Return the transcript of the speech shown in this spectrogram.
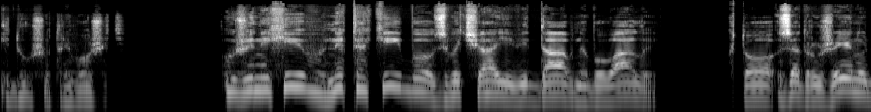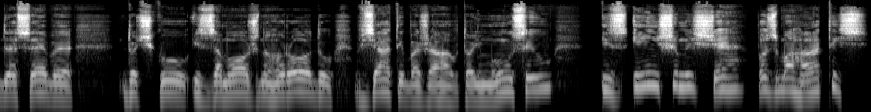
і душу тривожить. У женихів не такі, бо звичаї віддавна бували. Хто за дружину для себе дочку із заможного роду взяти бажав, той мусив із іншими ще позмагатись.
